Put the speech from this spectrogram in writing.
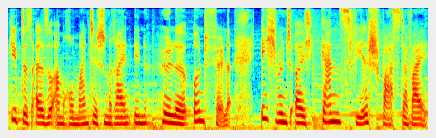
gibt es also am romantischen Rhein in Hülle und Fülle. Ich wünsche euch ganz viel Spaß dabei.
